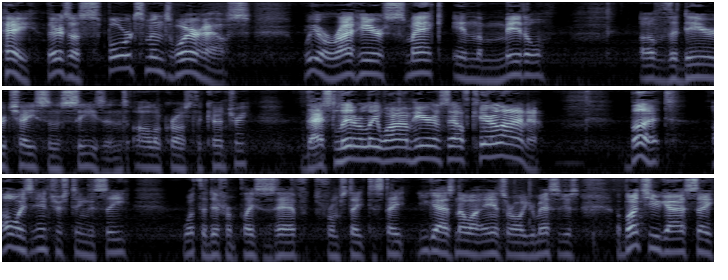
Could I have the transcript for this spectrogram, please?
hey, there's a sportsman's warehouse. We are right here smack in the middle of the deer chasing seasons all across the country. That's literally why I'm here in South Carolina. But always interesting to see what the different places have from state to state. You guys know I answer all your messages. A bunch of you guys say,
